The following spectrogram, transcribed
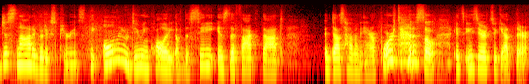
Just not a good experience. The only redeeming quality of the city is the fact that it does have an airport, so it's easier to get there.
